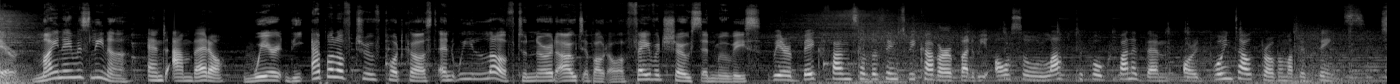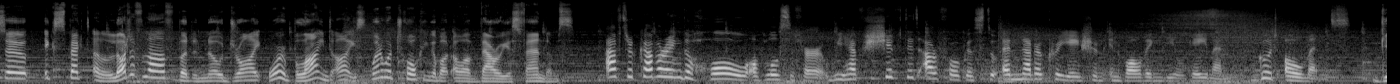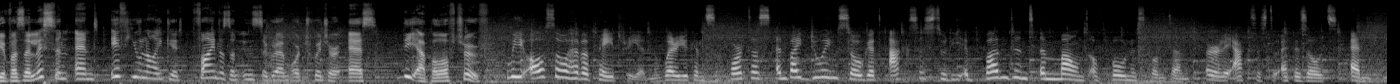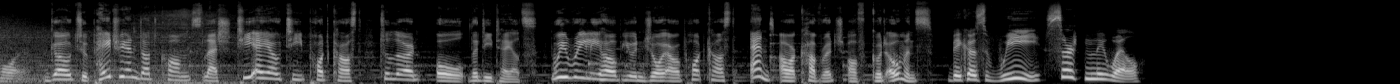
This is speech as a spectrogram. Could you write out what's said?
there, my name is Lena. And I'm Vero. We're the Apple of Truth podcast, and we love to nerd out about our favorite shows and movies. We're big fans of the things we cover, but we also love to poke fun at them or point out problematic things. So expect a lot of love, but no dry or blind eyes when we're talking about our various fandoms. After covering the whole of Lucifer, we have shifted our focus to another creation involving Neil Gaiman Good Omens. Give us a listen, and if you like it, find us on Instagram or Twitter as The Apple of Truth. We also have a Patreon where you can support us and by doing so get access to the abundant amount of bonus content, early access to episodes, and more. Go to patreon.com slash TAOT podcast to learn all the details. We really hope you enjoy our podcast and our coverage of Good Omens. Because we certainly will.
